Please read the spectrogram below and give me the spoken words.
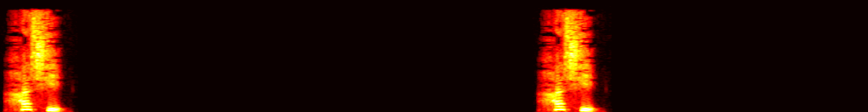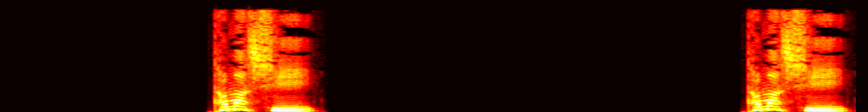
箸。箸。魂。魂。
